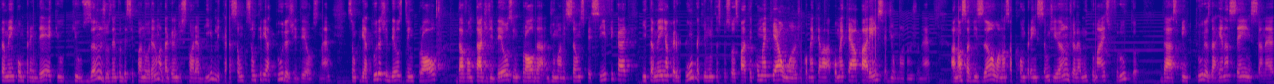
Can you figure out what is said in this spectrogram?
também compreender que, o, que os anjos, dentro desse panorama da grande história bíblica, são, são criaturas de Deus, né? São criaturas de Deus em prol da vontade de Deus, em prol da, de uma missão específica, e também a pergunta que muitas pessoas fazem é como é que é um anjo, como é que, ela, como é, que é a aparência de um anjo, né? A nossa visão, a nossa compreensão de anjo, ela é muito mais fruto das pinturas da Renascença, né?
